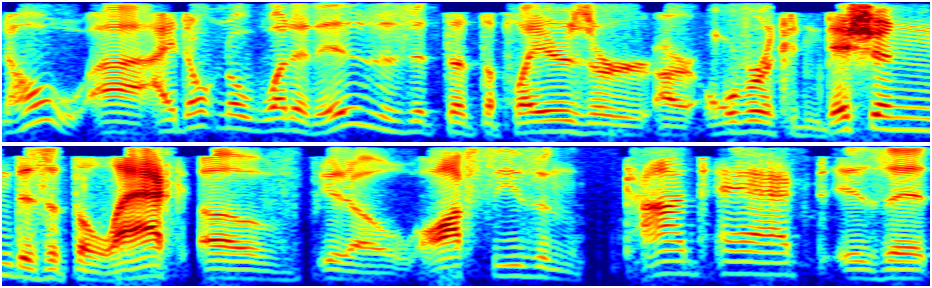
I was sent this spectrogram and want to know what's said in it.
no, uh, I don't know what it is. Is it that the players are, are over-conditioned? Is it the lack of, you know, off-season contact? Is it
